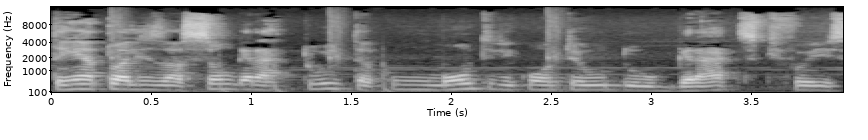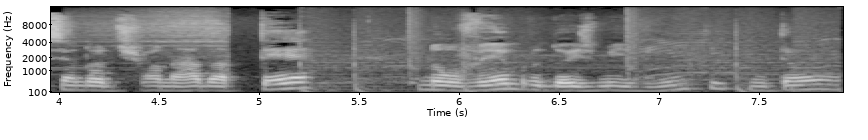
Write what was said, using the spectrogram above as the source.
tem atualização gratuita com um monte de conteúdo grátis que foi sendo adicionado até novembro de 2020. Então,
